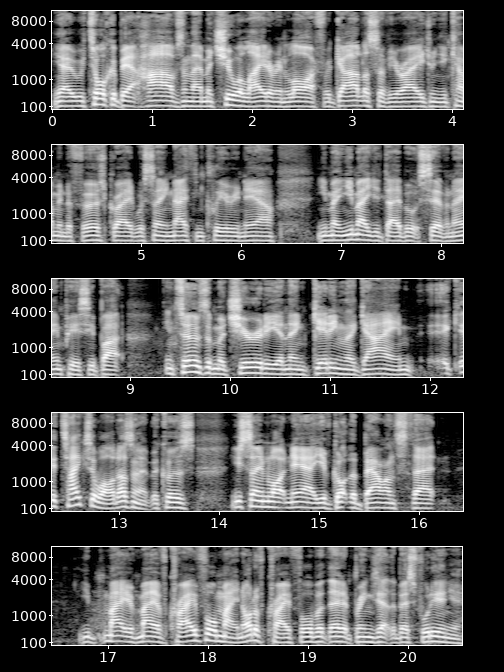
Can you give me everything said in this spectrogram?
you know we talk about halves and they mature later in life, regardless of your age. When you come into first grade, we're seeing Nathan Cleary now. You mean you made your debut at 17, Piercy, but in terms of maturity and then getting the game, it, it takes a while, doesn't it? Because you seem like now you've got the balance that you may have may have craved for, may not have craved for, but then it brings out the best footy in you.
